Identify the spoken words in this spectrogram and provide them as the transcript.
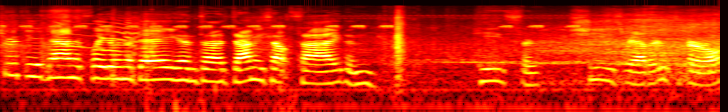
it's Ruthie again. It's later in the day, and uh, Donnie's outside, and he's, or she's rather, it's a girl,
